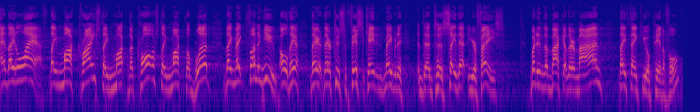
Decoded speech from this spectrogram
and they laugh. They mock Christ. They mock the cross. They mock the blood. They make fun of you. Oh, they're, they're, they're too sophisticated maybe to, to, say that to your face. But in the back of their mind, they think you're pitiful.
